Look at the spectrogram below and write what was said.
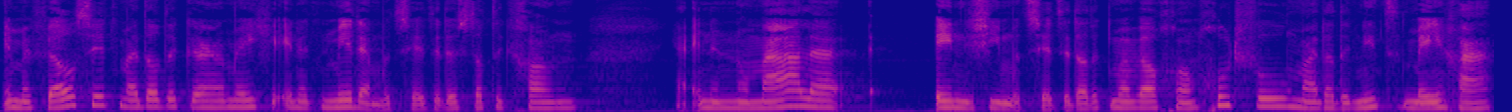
in mijn vel zit, maar dat ik er een beetje in het midden moet zitten. Dus dat ik gewoon ja, in een normale energie moet zitten. Dat ik me wel gewoon goed voel, maar dat ik niet mega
